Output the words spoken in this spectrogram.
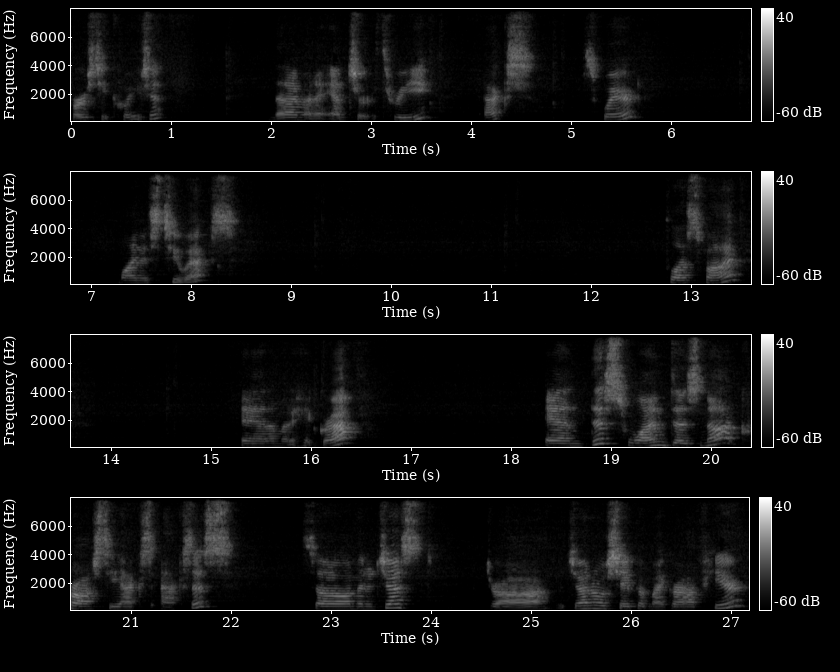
first equation. Then I'm going to enter 3x squared minus 2x plus 5. And I'm going to hit graph. And this one does not cross the x-axis. So I'm going to just draw the general shape of my graph here,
